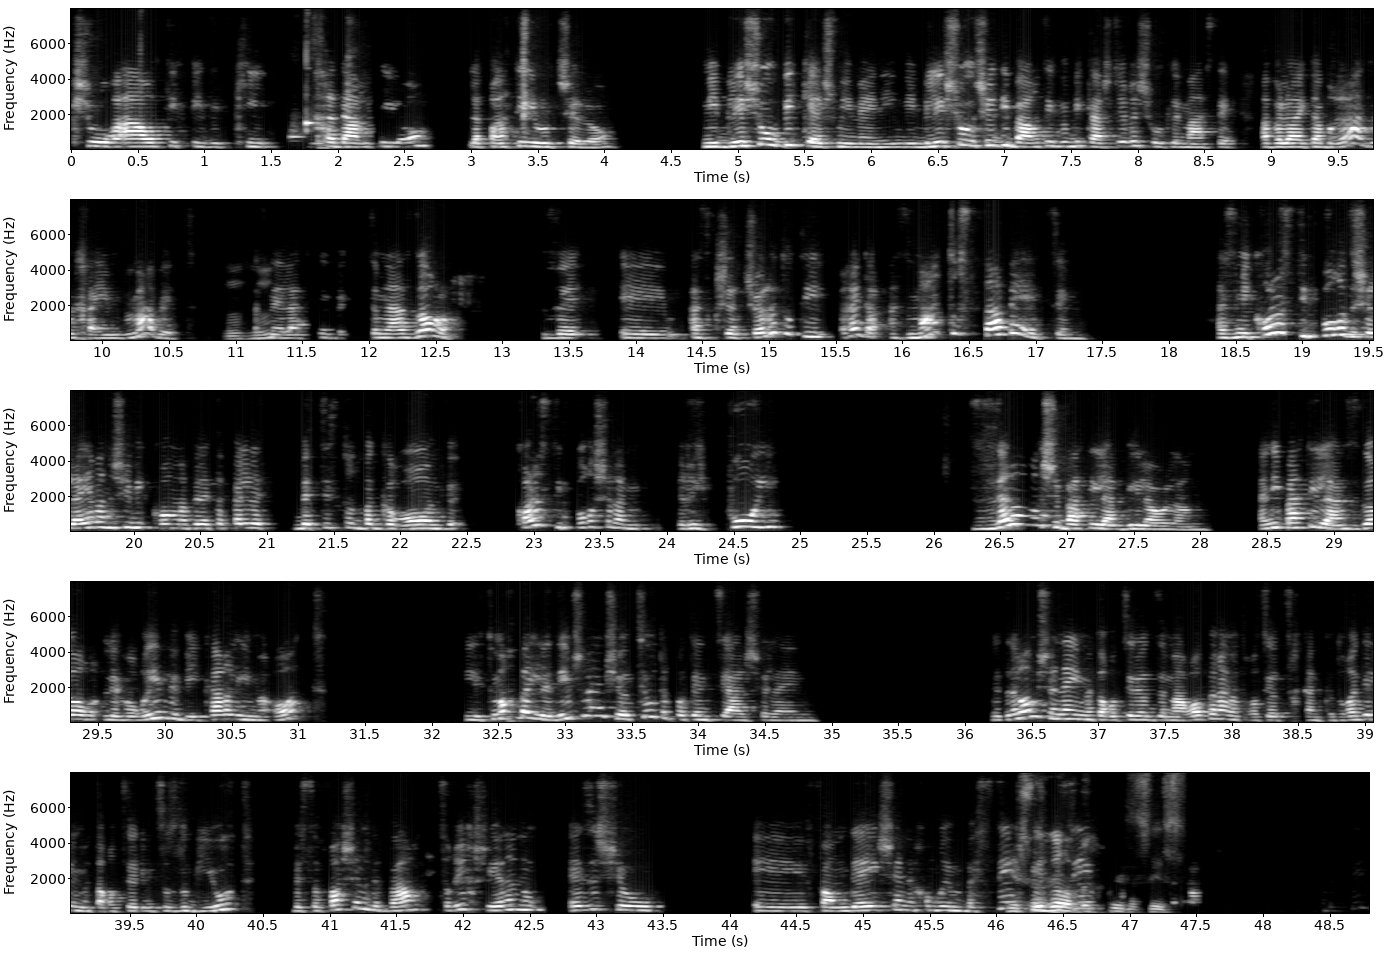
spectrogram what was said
כשהוא ראה אותי פיזית, כי חדרתי לו לפרטיות שלו, מבלי שהוא ביקש ממני, מבלי שהוא, שדיברתי וביקשתי רשות למעשה, אבל לא הייתה ברירה, זה חיים ומוות. Mm-hmm. אז נאלצתי בעצם לעזור לו. אה, כשאת שואלת אותי, רגע, אז מה את עושה בעצם? אז מכל הסיפור הזה של להעיר אנשים מקומה ולטפל בציסטות בגרון, וכל הסיפור של הריפוי, זה לא מה שבאתי להביא לעולם. אני באתי לעזור להורים ובעיקר לאימהות לתמוך בילדים שלהם שיוציאו את הפוטנציאל שלהם. וזה לא משנה אם אתה רוצה להיות זמר אופרה, אם אתה רוצה להיות שחקן כדורגל, אם אתה רוצה למצוא זוגיות, בסופו של דבר צריך שיהיה לנו איזשהו foundation, אה, איך אומרים, בסיס, יסודות, בסיס.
